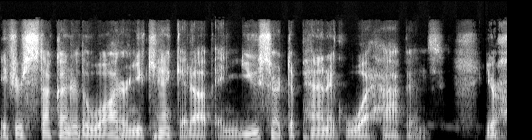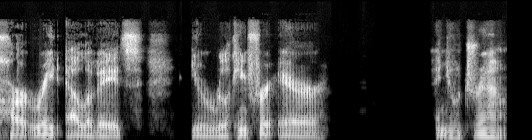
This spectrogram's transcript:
If you're stuck under the water and you can't get up and you start to panic, what happens? Your heart rate elevates, you're looking for air, and you'll drown.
